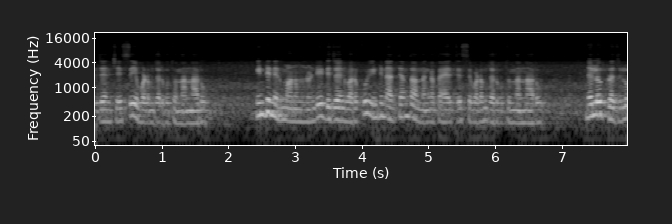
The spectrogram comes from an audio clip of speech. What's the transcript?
డిజైన్ చేసి ఇవ్వడం జరుగుతుందన్నారు. ఇంటి నిర్మాణం నుండి డిజైన్ వరకు ఇంటిని అత్యంత అందంగా తయారు చేసి ఇవ్వడం జరుగుతుందన్నారు. నెల్లూరు ప్రజలు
